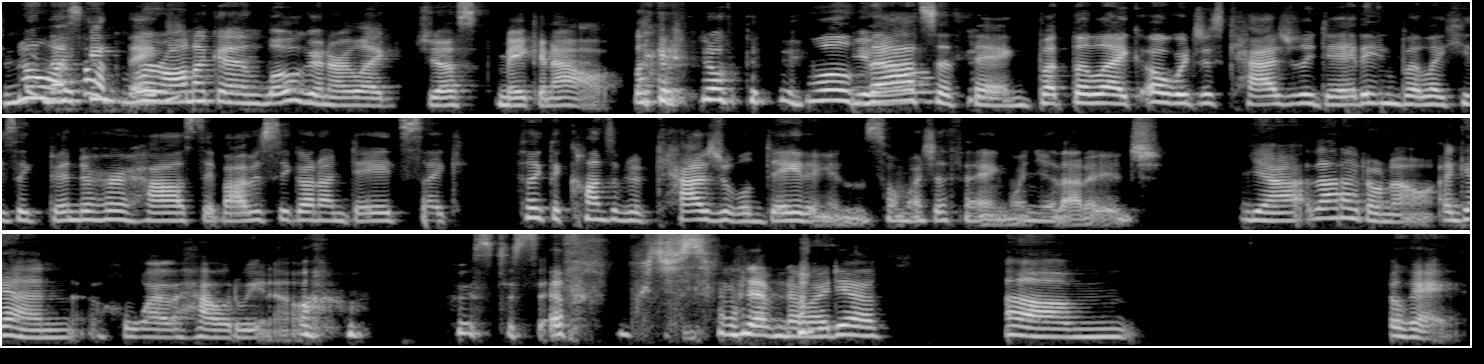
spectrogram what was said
17. no, I that's not a think. Veronica and Logan are like just making out. Like I don't think. Well, that's know? a thing. But the like, oh, we're just casually dating, but like he's like been to her house. They've obviously gone on dates. Like I feel like the concept of casual dating isn't so much a thing when you're that age. Yeah, that I don't know. Again, why, how would we know? Who's to say? we just would have no idea. Um. Okay.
